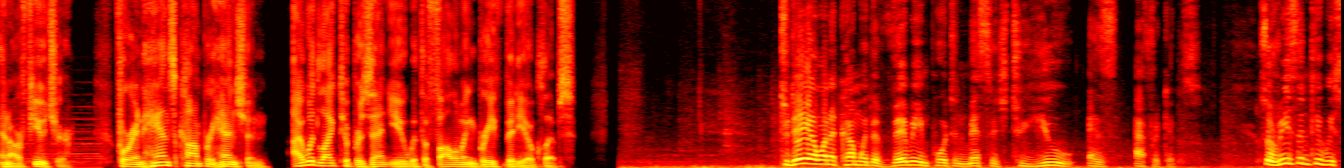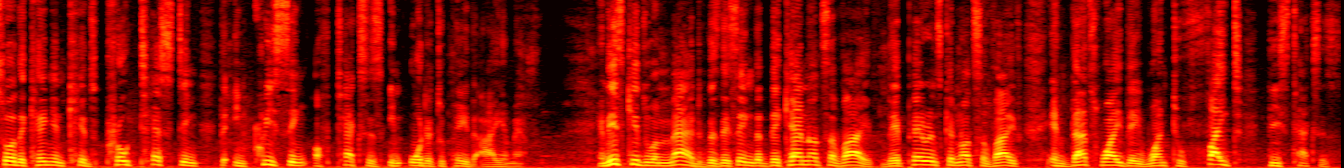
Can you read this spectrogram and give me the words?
and our future. For enhanced comprehension, I would like to present you with the following brief video clips. Today, I want to come with a very important message to you as Africans. So, recently we saw the Kenyan kids protesting the increasing of taxes in order to pay the IMF. And these kids were mad because they're saying that they cannot survive, their parents cannot survive, and that's why they want to fight these taxes.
